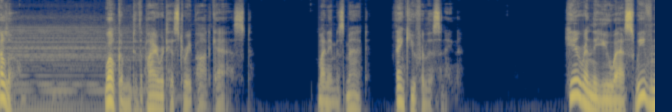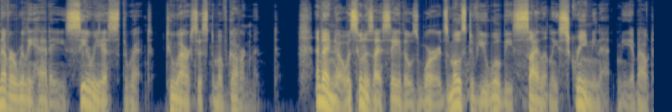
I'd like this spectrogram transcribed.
Hello. Welcome to the Pirate History Podcast. My name is Matt. Thank you for listening. Here in the U.S., we've never really had a serious threat to our system of government. And I know as soon as I say those words, most of you will be silently screaming at me about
